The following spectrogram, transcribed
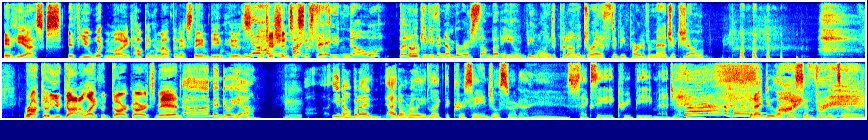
And he asks if you wouldn't mind helping him out the next day and being his No, magician's I'd assistant. say no, but I'll give you the number of somebody who would be willing to put on a dress to be part of a magic show. Rocco, you gotta like the dark arts, man. Uh, I'm into it, yeah. Uh, you know, but I I don't really like the Criss Angel sort of eh, sexy, creepy magic guy. but I do like me some Penn and Teller.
